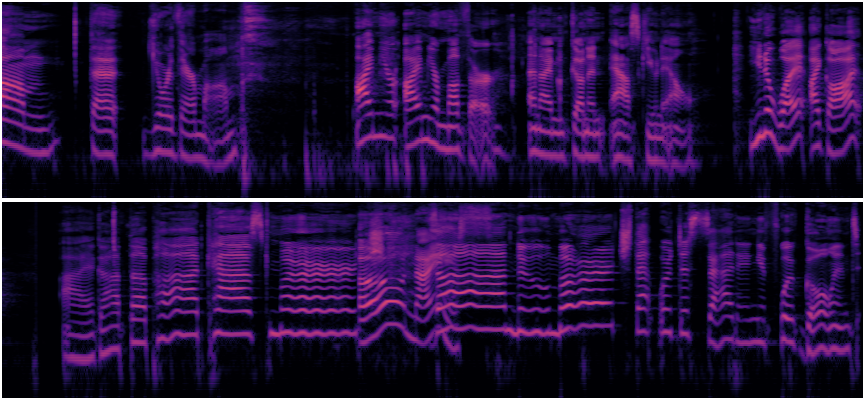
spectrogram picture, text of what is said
Um, that you're their mom. I'm your I'm your mother, and I'm gonna ask you now. You know what I got? I got the podcast merch. Oh, nice. The new merch that we're deciding if we're going to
